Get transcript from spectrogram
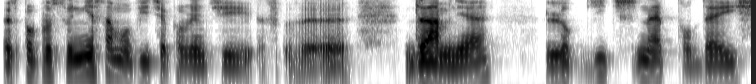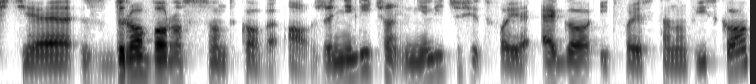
To jest po prostu niesamowicie, powiem Ci, dla mnie logiczne podejście zdroworozsądkowe. O, że nie, liczą, nie liczy się Twoje ego i Twoje stanowisko,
